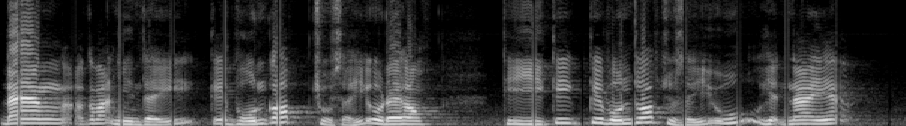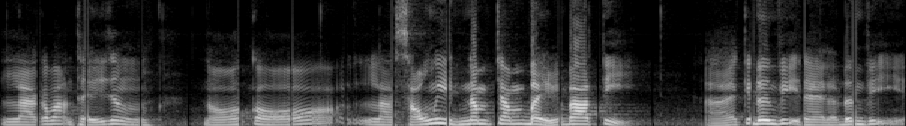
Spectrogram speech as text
đang à, các bạn nhìn thấy cái vốn góp chủ sở hữu ở đây không thì cái cái vốn góp chủ sở hữu hiện nay á, là các bạn thấy rằng nó có là 6.573 tỷ Đấy, cái đơn vị này là đơn vị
